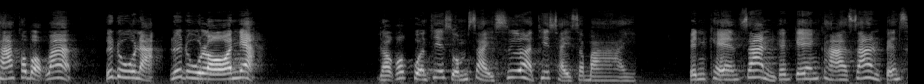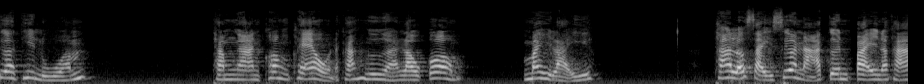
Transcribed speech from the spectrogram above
คะเขาบอกว่าฤดูน่ะฤดูร้อนเนี่ยเราก็ควรที่จะสวมใส่เสื้อที่ใส่สบาย เป็นแขนสั้น กางเกงขาสั้น เป็นเสื้อที่หลวมทำงานคล่องแคล่วนะคะเหงื่อเราก็ไม่ไหล ถ้าเราใส่เสื้อหนาเกินไปนะคะ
